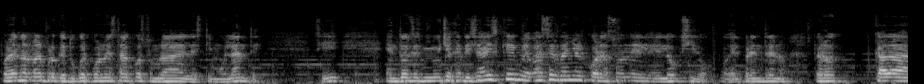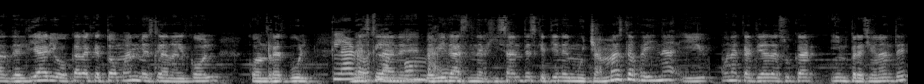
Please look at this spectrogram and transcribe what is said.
pero es normal porque tu cuerpo no está acostumbrado al estimulante. ¿sí? Entonces mucha gente dice, es que me va a hacer daño al corazón el, óxido o el preentreno, pero cada del diario o cada que toman mezclan alcohol con Red Bull, mezclan eh, bebidas energizantes que tienen mucha más cafeína y una cantidad de azúcar impresionante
